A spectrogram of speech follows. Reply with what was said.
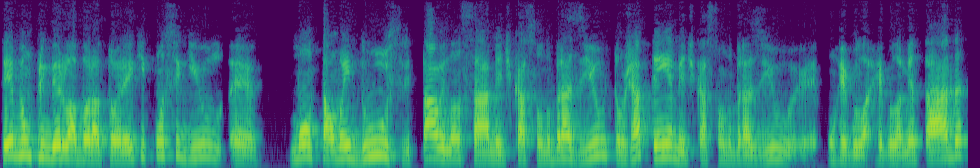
teve um primeiro laboratório aí que conseguiu é, montar uma indústria e tal e lançar a medicação no Brasil. Então, já tem a medicação no Brasil é, regula regulamentada,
